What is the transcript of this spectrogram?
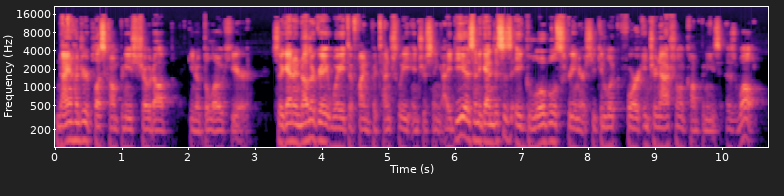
900 plus companies showed up, you know, below here. So again, another great way to find potentially interesting ideas. And again, this is a global screener, so you can look for international companies as well.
